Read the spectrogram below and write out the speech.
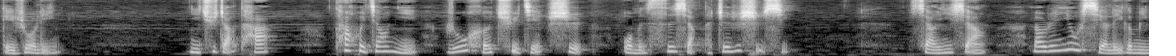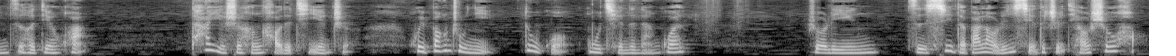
给若琳。你去找他，他会教你如何去检视我们思想的真实性。想一想，老人又写了一个名字和电话。他也是很好的体验者，会帮助你度过目前的难关。若琳仔细地把老人写的纸条收好。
